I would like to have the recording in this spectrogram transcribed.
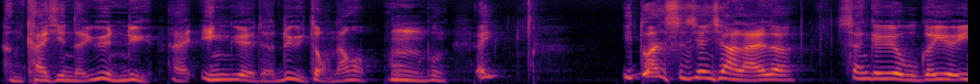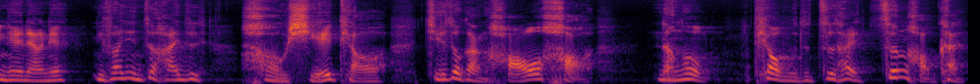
很开心的韵律哎音乐的律动，然后嗯嗯哎一段时间下来了，三个月、五个月、一年、两年，你发现这孩子。好协调啊，节奏感好好，然后跳舞的姿态真好看，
